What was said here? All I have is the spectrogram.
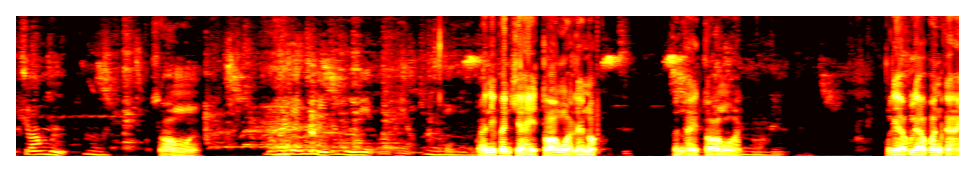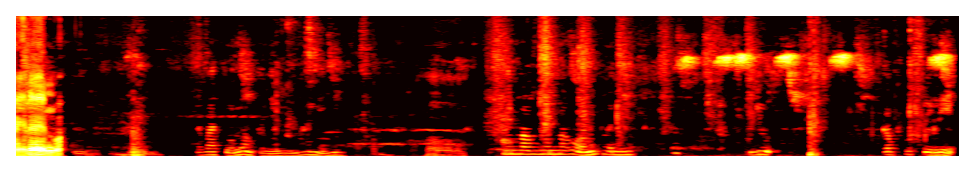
อีกสองมืออืมสองมือเขาเรียกว่าไหนก็มือเรียกออกแล้วอืมอันนี้เพิ่นสิให้ตองวดเลยเนาะเพิ่นให้ตองวดออกแล้วเรียกแล้วเพิ่นก็ให้เลยเห็นบ่แต่ว่าตัวร่องตัวยังมาอย่างนี้มันบอกมันมาบอกมันเพิ่นอยู่ กับผู้ซื้อเลข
